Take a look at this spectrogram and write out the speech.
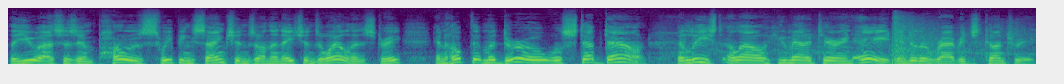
The U.S. has imposed sweeping sanctions on the nation's oil industry in hope that Maduro will step down, at least allow humanitarian aid into the ravaged country.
